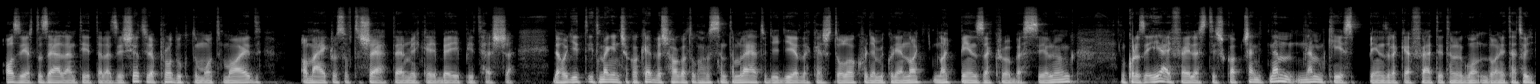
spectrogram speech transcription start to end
azért az ellentételezését, hogy a produktumot majd a Microsoft a saját termékeibe építhesse. De hogy itt, itt megint csak a kedves hallgatóknak szerintem lehet, hogy egy érdekes dolog, hogy amikor ilyen nagy, nagy pénzekről beszélünk, akkor az AI fejlesztés kapcsán itt nem, nem kész pénzre kell feltétlenül gondolni. Tehát, hogy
